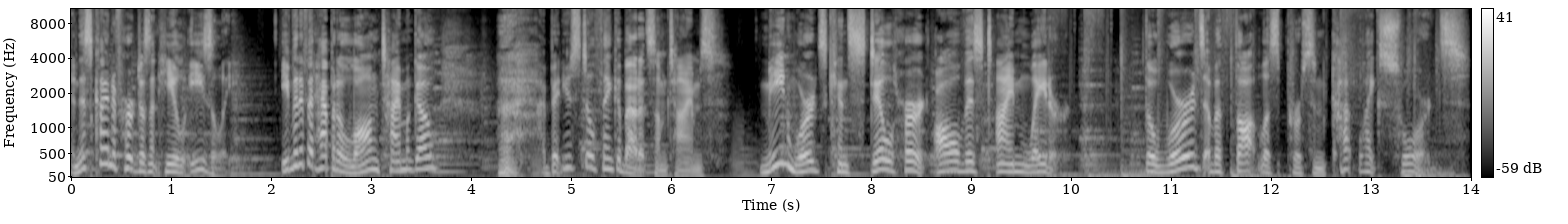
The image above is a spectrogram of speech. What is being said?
And this kind of hurt doesn't heal easily. Even if it happened a long time ago, I bet you still think about it sometimes. Mean words can still hurt all this time later. The words of a thoughtless person cut like swords.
